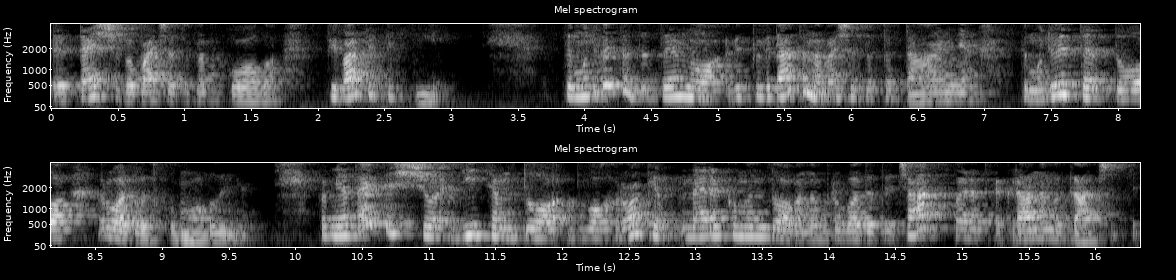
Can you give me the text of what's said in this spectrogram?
е, те, що ви бачите навколо, співати пісні. Стимулюйте дитину відповідати на ваші запитання, стимулюйте до розвитку мовлення. Пам'ятайте, що дітям до двох років не рекомендовано проводити час перед екранами гаджетів.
